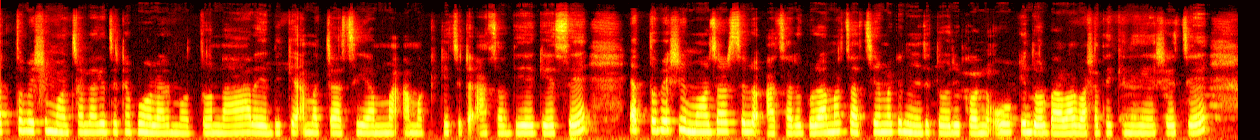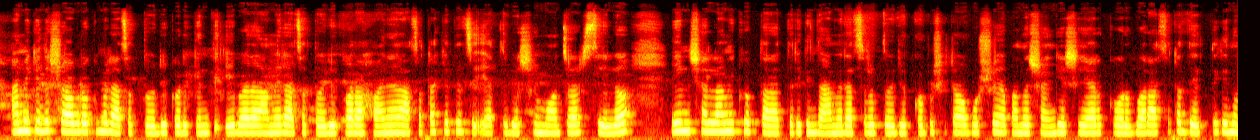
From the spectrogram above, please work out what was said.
এত বেশি মজা লাগে যেটা বলার মতো না। আর এদিকে আমার চাচি, আম্মা আমাকে কিছুটা আচার দিয়ে গেছে। এত বেশি মজার ছিল আচারগুলো। আমার চাচি আমাকে নিজে তৈরি করেন। ও কিন্তু ওর বাবার বাসা থেকে নিয়ে এসেছে। আমি কিন্তু সব রকমের আচার তৈরি করি, কিন্তু এবার আমের আচার তৈরি করা হয় না। আচারটা খেতে যে এত বেশি মজার ছিল। ইনশাল্লাহ আমি খুব তাড়াতাড়ি কিন্তু আমের আচারও তৈরি করব, সেটা অবশ্যই আপনাদের সঙ্গে শেয়ার করব। আর আচারটা দেখতে কিন্তু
